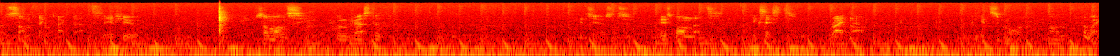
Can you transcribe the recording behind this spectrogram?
or something like that. If you, someone's interested. It's just this one that exists right now. It's more on the way.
